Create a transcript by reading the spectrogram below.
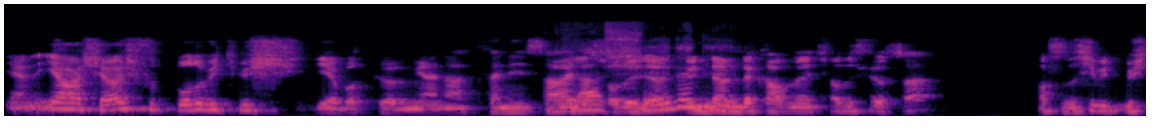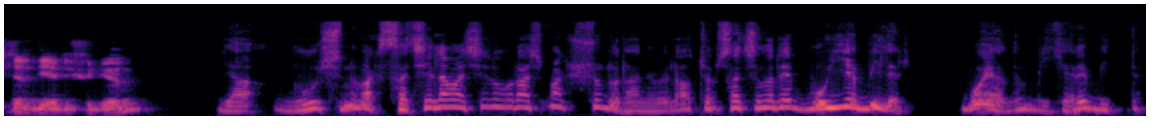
Yani yavaş yavaş futbolu bitmiş diye bakıyorum. Yani artık hani sahile soluyla gündemde değil. kalmaya çalışıyorsa asıl işi bitmiştir diye düşünüyorum. Ya bu şimdi bak saçıyla maçıyla uğraşmak şudur hani böyle atıyorum saçını boyayabilir. Boyadım bir kere bitti.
